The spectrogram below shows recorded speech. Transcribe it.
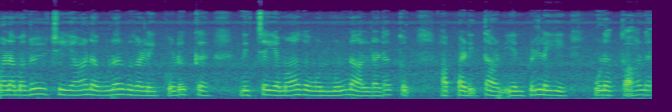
மனமகிழ்ச்சியான உணர்வுகளை கொடுக்க நிச்சயமாக உன் முன்னால் நடக்கும். அப்படித்தான் என் பிள்ளையே உனக்கான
